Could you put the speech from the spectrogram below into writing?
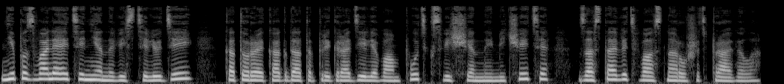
Не позволяйте ненависти людей, которые когда-то преградили вам путь к священной мечети, заставить вас нарушить правила.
